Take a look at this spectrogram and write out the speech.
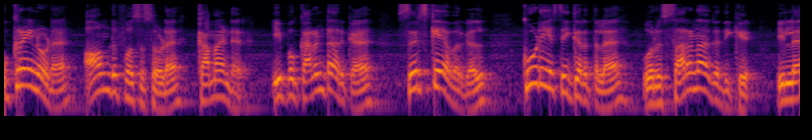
உக்ரைனோட ஆர்ம்டு ஃபோர்ஸஸோட கமாண்டர் இப்போ கரண்ட்டாக இருக்க சிர்ஸ்கே அவர்கள் கூடிய சீக்கிரத்தில் ஒரு சரணாகதிக்கு இல்லை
